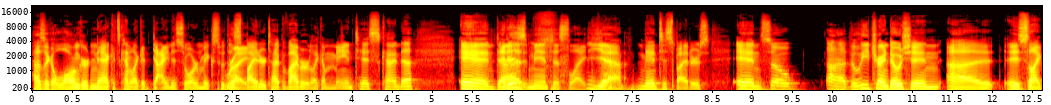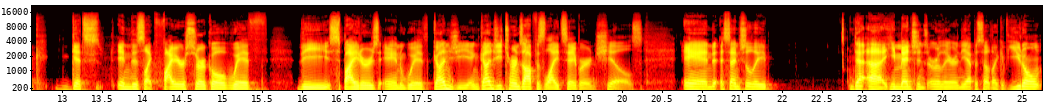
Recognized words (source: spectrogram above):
has like a longer neck. It's kind of like a dinosaur mixed with a Right. spider type of vibe, or like a mantis kind of. And It uh, is mantis like. yeah, mantis spiders. And so uh, the lead Trandoshan uh, is like gets in this like fire circle with the spiders and with Gunji, and Gunji turns off his lightsaber and chills. And essentially, that uh, he mentions earlier in the episode, like if you don't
